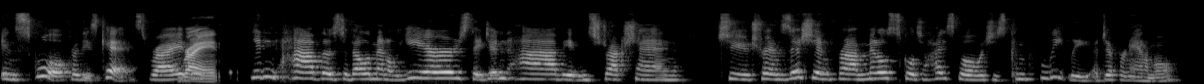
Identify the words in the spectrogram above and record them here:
in school for these kids, right? They Right. Didn't have those developmental years, they didn't have the instruction to transition from middle school to high school, which is completely a different animal.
